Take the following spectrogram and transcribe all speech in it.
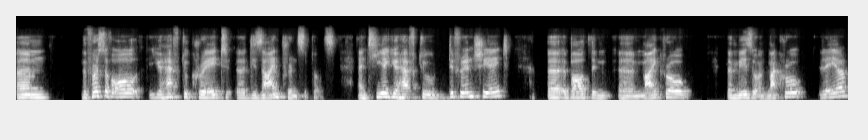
Um, the first of all, you have to create uh, design principles. And here you have to differentiate uh, about the uh, micro, meso, and macro layer.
